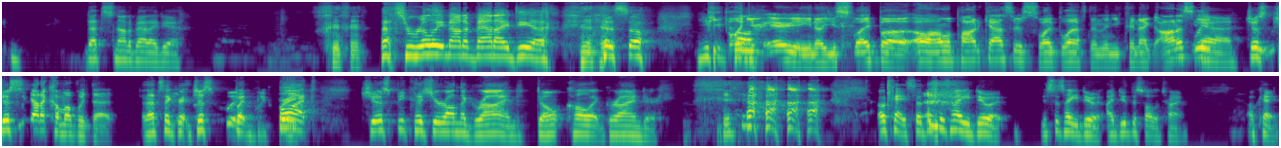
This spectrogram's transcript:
That's not a bad idea. That's really not a bad idea. so you People in your area, you know, you swipe, uh, oh, I'm a podcaster, swipe left, and then you connect. Honestly, yeah, just just we got to come up with that. That's a great. Just Quick, but quick but just because you're on the grind, don't call it Grindr. okay, so this is how you do it. This is how you do it. I do this all the time. Okay,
